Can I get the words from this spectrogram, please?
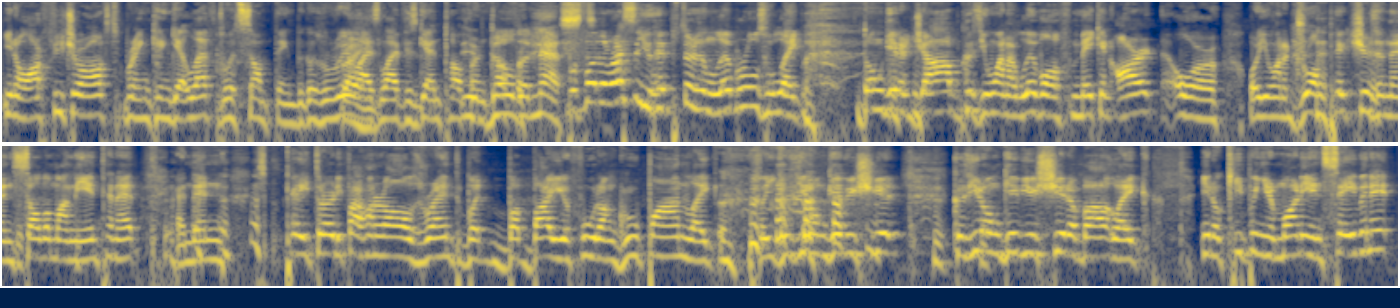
you know our future offspring can get left with something because we realize Right. life is getting tougher You and build tougher. a nest. But for the rest of you hipsters and liberals who like don't get a job because you want to live off making art or or you want to draw pictures and then sell them on the internet and then pay thirty five hundred dollars rent but but buy your food on Groupon like so because you don't give a shit because you don't give your shit about like you know keeping your money and saving it.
